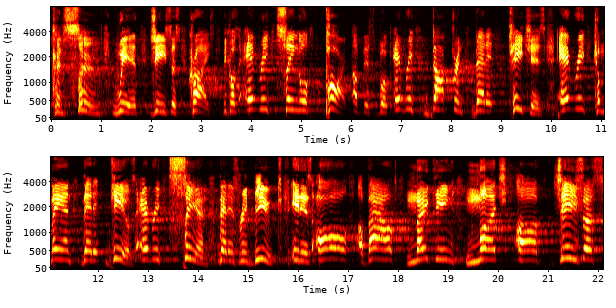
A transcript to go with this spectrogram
consumed with Jesus Christ, because every single part of this book, every doctrine that it teaches, every command that it gives, every sin that is rebuked, it is all about making much of Jesus,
